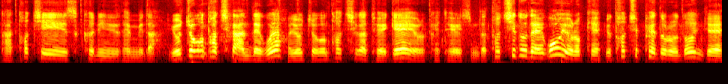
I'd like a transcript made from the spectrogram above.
다 터치 스크린이 됩니다. 이쪽은 터치가 안 되고요. 이쪽은 터치가 되게 이렇게 되어 있습니다. 터치도 되고 이렇게 이 터치패드로도 이제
